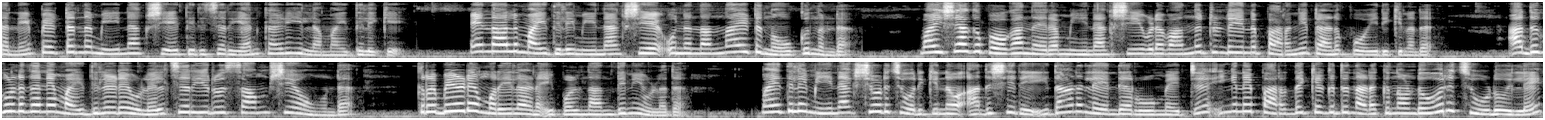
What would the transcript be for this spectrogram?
തന്നെ പെട്ടെന്ന് മീനാക്ഷിയെ തിരിച്ചറിയാൻ കഴിയില്ല മൈഥിലിക്ക്. എന്നാലും മൈഥിലി മീനാക്ഷിയെ ഒന്ന് നന്നായിട്ട് നോക്കുന്നുണ്ട്. വൈശാഖ് പോകാൻ നേരം മീനാക്ഷി ഇവിടെ വന്നിട്ടുണ്ട് എന്ന് പറഞ്ഞിട്ടാണ് പോയിരിക്കുന്നത്. അതുകൊണ്ട് തന്നെ മൈഥിലിയുടെ ഉള്ളിൽ ചെറിയൊരു സംശയവുമുണ്ട്. കൃപയുടെ മുറിയിലാണ് ഇപ്പോൾ നന്ദിനി ഉള്ളത് മൈഥിലി മീനാക്ഷിയോട് ചോദിക്കുന്നു അത് ശരി ഇതാണല്ലേ എന്റെ റൂംമേറ്റ്? ഇങ്ങനെ പർദ്ദയ്ക്കകത്ത് നടക്കുന്നതുകൊണ്ട് ഒരു ചൂടുമില്ലേ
